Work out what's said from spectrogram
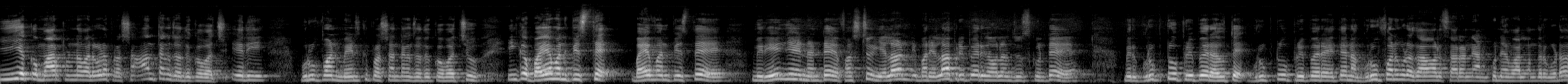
ఈ యొక్క మార్కులు ఉన్న వాళ్ళు కూడా ప్రశాంతంగా చదువుకోవచ్చు. ఏది? గ్రూప్ వన్ మెయిన్స్కి ప్రశాంతంగా చదువుకోవచ్చు. ఇంకా భయం అనిపిస్తే భయం అనిపిస్తే మీరు ఏం చేయండి అంటే ఫస్ట్ ఎలాంటి మరి ఎలా ప్రిపేర్ కావాలని చూసుకుంటే మీరు గ్రూప్ టూ ప్రిపేర్ అవుతే గ్రూప్ టూ ప్రిపేర్ అయితే నాకు గ్రూప్ వన్ కూడా కావాలి సార్ అని అనుకునే వాళ్ళందరూ కూడా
